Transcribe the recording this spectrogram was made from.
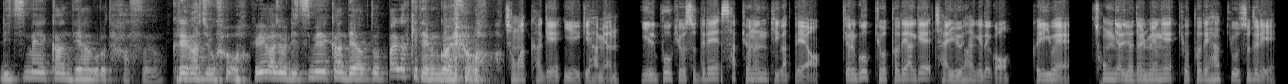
리츠메이칸 대학으로 다 갔어요. 그래가지고 그래가지고 리츠메이칸 대학도 빨갛게 되는 거예요. 정확하게 얘기하면 일부 교수들의 사표는 기각되어 결국 교토대학에 잔류하게 되고 그 이외 총 18명의 교토대학 교수들이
